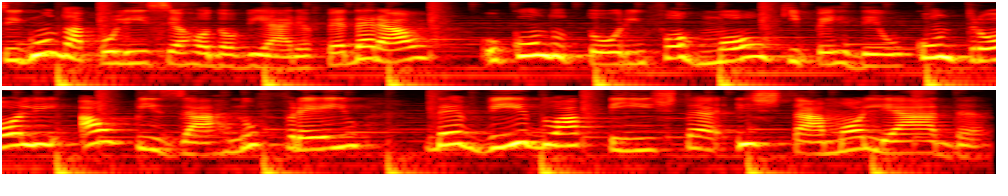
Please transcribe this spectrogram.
Segundo a Polícia Rodoviária Federal, o condutor informou que perdeu o controle ao pisar no freio devido à pista estar molhada.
